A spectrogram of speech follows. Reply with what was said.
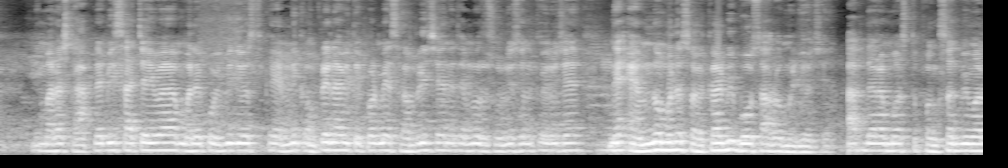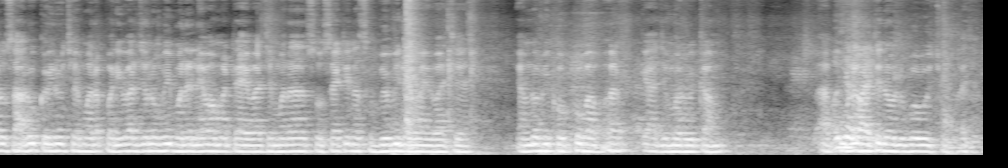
મારા સ્ટાફને બી સાચવ્યા. મને કોઈ બી દિવસ કે એમની કમ્પ્લેન આવી તે પણ મેં સાંભળી છે અને તેમનું સોલ્યુશન કર્યું છે ને એમનો મને સહકાર બી બહુ સારો મળ્યો છે. આપ દ્વારા મસ્ત ફંક્શન બી મારું સારું કર્યું છે. મારા પરિવારજનો બી મને લેવા માટે આવ્યા છે. મારા સોસાયટીના સભ્યો બી લેવા આવ્યા છે. એમનો બી ખૂબ ખૂબ આભાર કે આજે મારું એ કામ આ પૂર્ણાવતીનો અનુભવું છું. આજે.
